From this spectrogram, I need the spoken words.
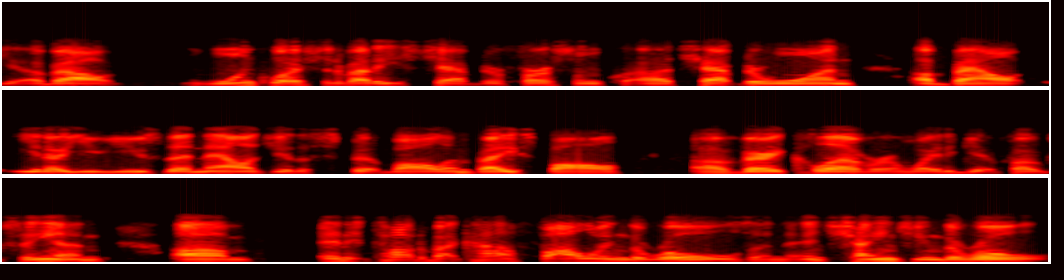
you about one question about each chapter. First one, uh, chapter one, about you know you use the analogy of the spitball and baseball, uh, very clever and way to get folks in. Um, and it talked about kind of following the rules and, and changing the rules.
